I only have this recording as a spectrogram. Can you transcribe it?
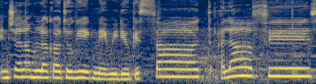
इंशाल्लाह मुलाकात होगी एक नई वीडियो के साथ। अल्लाह हाफिज़।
